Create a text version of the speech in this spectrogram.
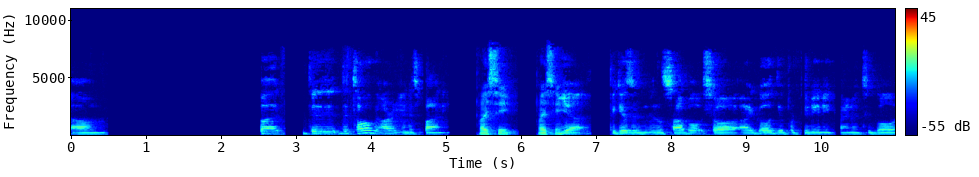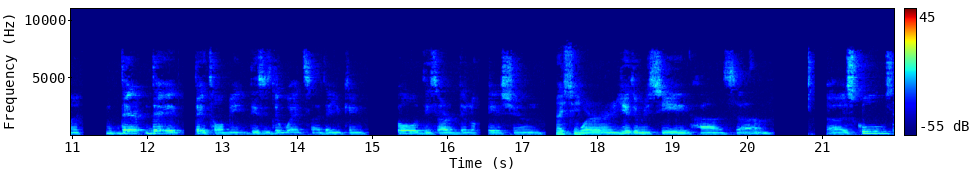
um, but the the talk are in Spanish. I see. I see. Yeah, because in, in El Salvador, so I got the opportunity kind of to go. And they they they told me this is the website that you can go. These are the location I see. where UWC has um, uh, schools,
